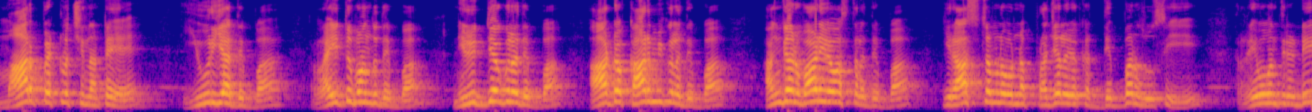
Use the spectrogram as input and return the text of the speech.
మార్పు ఎట్లొచ్చిందంటే యూరియా దెబ్బ రైతు బంధు దెబ్బ నిరుద్యోగుల దెబ్బ ఆటో కార్మికుల దెబ్బ అంగన్వాడీ వ్యవస్థల దెబ్బ ఈ రాష్ట్రంలో ఉన్న ప్రజల యొక్క దెబ్బను చూసి రేవంత్ రెడ్డి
